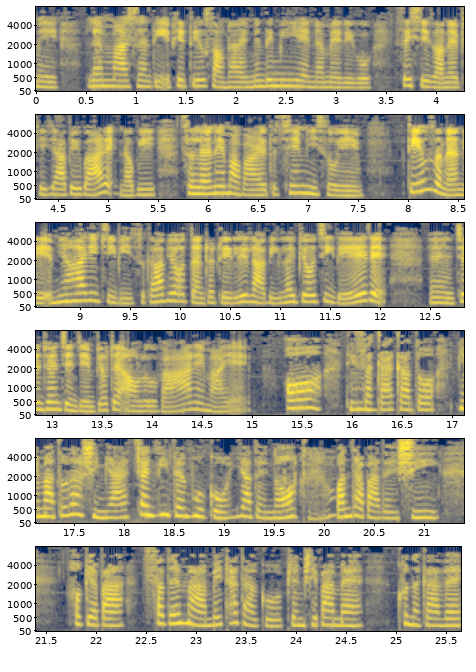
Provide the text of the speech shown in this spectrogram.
မယ်လမ်မာဆန်တီအဖြစ် သရုပ်ဆောင်ထားတဲ့ မင်းသမီးရဲ့နာမည်တွေကို စိတ်ရှည်စွာနဲ့ ဖြေကြားပေးပါတဲ့။နောက်ပြီး ဇာတ်လမ်းထဲမှာပါတဲ့ သီချင်းမြည်ဆိုရင် တရုတ်ဇာတ်လမ်းတွေအများကြီးကြည့်ပြီးစကားပြောအသံထွက်တွေလေ့လာပြီးလိုက်ပြောကြည့်တယ်တဲ့။ကျွမ်းကျွမ်းကျင်ကျင်ပြောတတ်အောင်လို့ပါတဲ့။အော်ဒီစကားကတော့မြန်မာသောတရှင်များကြိုက်နှစ်သက်မှုကိုရတယ်နော်။ဝမ်းသာပါတယ်ရှင်။ဟုတ်ကဲ့ပါ။စာထဲမှာမိတ်ထတာကိုပြန်ဖြေပါမယ်။ခုနကလည်း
